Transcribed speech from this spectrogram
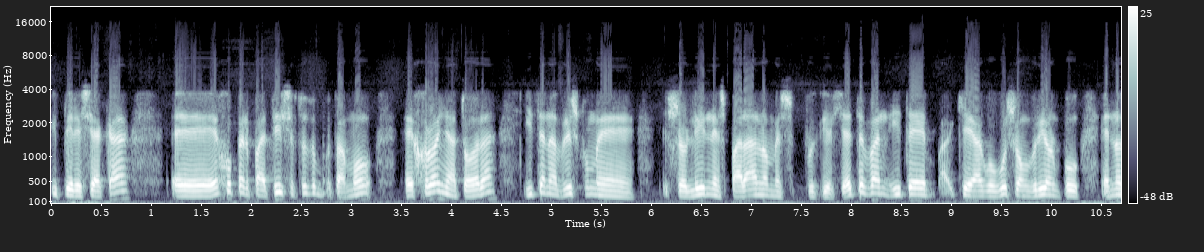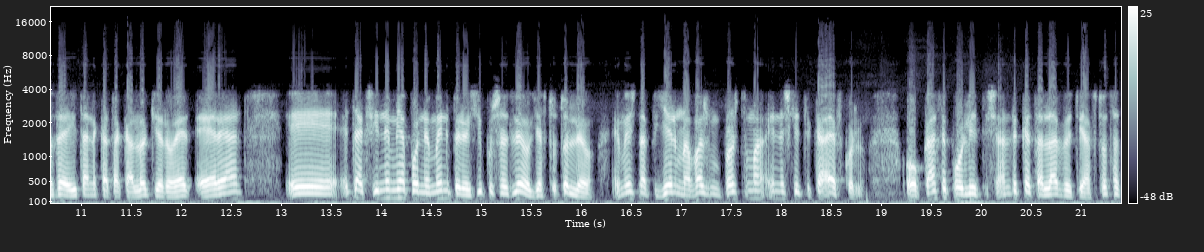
υπηρεσιακά. Ε, έχω περπατήσει αυτό το ποταμό ε, χρόνια τώρα, είτε να βρίσκουμε σωλήνες παράνομες που διοχέτευαν, είτε και αγωγούς ομβρίων που ενώ δεν ήταν κατά καλό καιρό έ- έρεαν. Ε, εντάξει, είναι μια πονεμένη περιοχή που σας λέω, γι' αυτό το λέω. Εμείς να πηγαίνουμε να βάζουμε πρόστιμα είναι σχετικά εύκολο. Ο κάθε πολίτης, αν δεν καταλάβει ότι αυτό θα,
